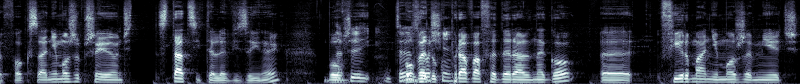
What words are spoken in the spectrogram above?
e, Foxa. Nie może przejąć stacji telewizyjnej, bo, Znaczy, bo według właśnie... prawa federalnego e, firma nie może mieć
